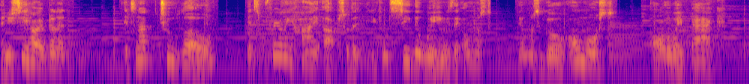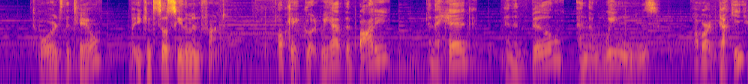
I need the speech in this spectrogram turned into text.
And you see how I've done it? It's not too low. It's fairly high up so that you can see the wings. They almost they almost go almost all the way back towards the tail, but you can still see them in front. Okay, good. We have the body and the head and the bill and the wings of our ducky,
